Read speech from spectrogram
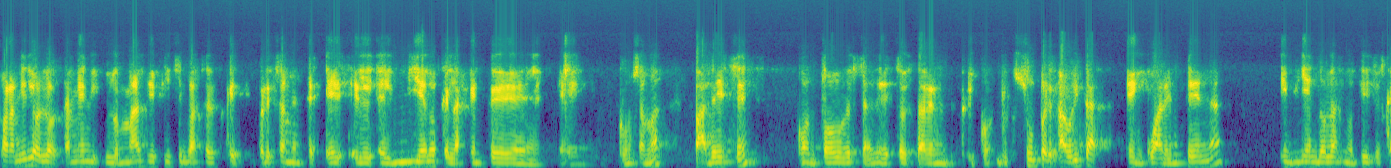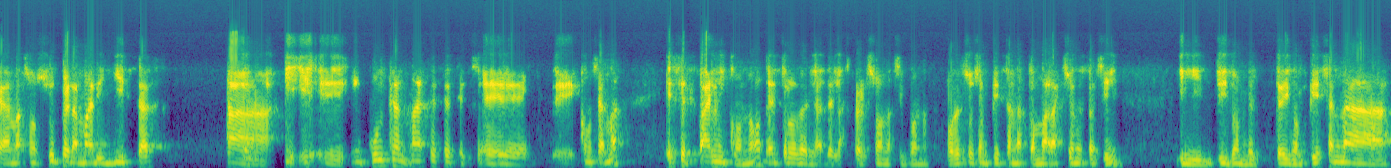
para mí lo, también lo más difícil va a ser que precisamente el, el miedo que la gente, eh, ¿cómo se llama? Padece con todo esto, esto de estar en súper, ahorita en cuarentena y viendo las noticias que además son súper amarillistas ah, y, inculcan más ese, eh, ¿cómo se llama? Ese pánico, ¿no? Dentro de, la, de las personas y bueno, por eso se empiezan a tomar acciones así y, donde te digo, empiezan a,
